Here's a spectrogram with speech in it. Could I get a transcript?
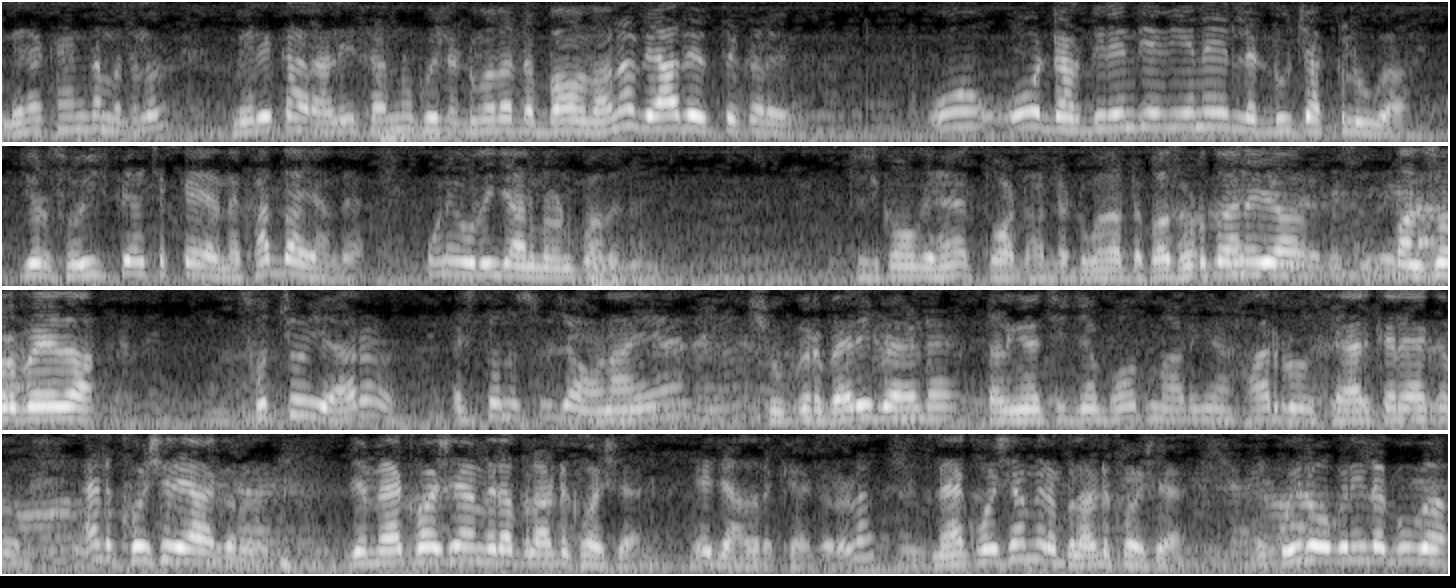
ਮੇਰਾ ਕਹਿਣ ਦਾ ਮਤਲਬ, ਮੇਰੇ ਘਰ ਵਾਲੀ ਸਾਨੂੰ ਕੋਈ ਲੱਡੂਆਂ ਦਾ ਡੱਬਾ ਆਉਂਦਾ ਨਾ ਵਿਆਹ ਦੇ ਉੱਤੇ ਘਰੇ, ਉਹ ਉਹ ਡਰਦੀ ਰਹਿੰਦੀ ਹੈ ਵੀ ਇਹਨੇ ਲੱਡੂ ਚੱਕ ਲੂਗਾ ਜੋ ਰਸੋਈ 'ਚ ਪਿਆ ਚੱਕਿਆ ਜਾਂਦਾ ਖਾਦਾ ਜਾਂਦਾ, ਉਹਨੇ ਉਦੋਂ ਹੀ ਜਾਨਵਰਾਂ ਨੂੰ ਪਾ ਦੇਣਾ। ਤੁਸੀਂ ਕਹੋਗੇ, ਹੈ, ਤੁਹਾਡਾ ਲੱਡੂਆਂ ਦਾ ਡੱਬਾ ਸੁੱਟਦਾ ਨੇ ਯਾਰ 500 ਰੁਪਏ ਦਾ। ਸੋਚੋ ਯਾਰ, ਅਸੀਂ ਤੁਹਾਨੂੰ ਸਮਝਾਉਣ ਆਏ ਆ ਸ਼ੂਗਰ ਵੈਰੀ ਬੈਡ ਹੈ, ਤਲੀਆਂ ਚੀਜ਼ਾਂ ਬਹੁਤ ਮਾੜੀਆਂ, ਹਰ ਰੋਜ਼ ਸੈਰ ਕਰਿਆ ਕਰੋ, ਐਂਡ ਖੁਸ਼ ਰਿਹਾ ਕਰੋ। ਜੇ ਮੈਂ ਖੁਸ਼ ਹਾਂ, ਮੇਰਾ ਬਲੱਡ ਖੁਸ਼ ਹੈ, ਇਹ ਯਾਦ ਰੱਖਿਆ ਕਰੋ ਨਾ। ਮੈਂ ਖੁਸ਼ ਹਾਂ, ਮੇਰਾ ਬਲੱਡ ਖੁਸ਼ ਹੈ, ਤੇ ਕੋਈ ਰੋਗ ਨਹੀਂ ਲੱਗੂਗਾ।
